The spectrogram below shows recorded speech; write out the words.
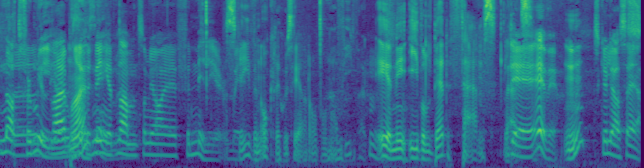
Not familiar Nej, precis. name. Inget namn som jag är familiar med. Skriven och regisserad av honom. Fan. Är ni Evil Dead-fans? Det är vi, Mm? skulle jag säga.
